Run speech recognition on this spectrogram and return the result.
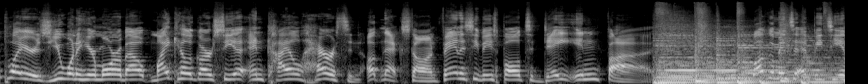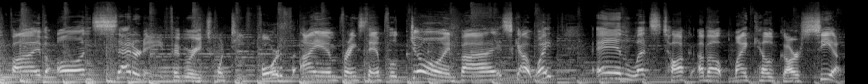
players you want to hear more about Maikel Garcia and Kyle Harrison up next on Fantasy Baseball Today in 5. Welcome into FBT in 5 on Saturday, February 24th. I am Frank Stampfl, joined by Scott White, and let's talk about Maikel Garcia,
